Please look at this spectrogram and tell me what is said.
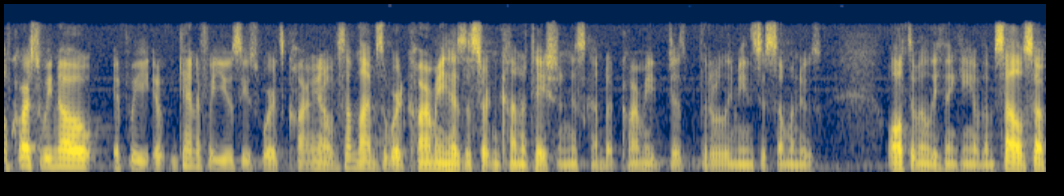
of course, we know if we again if we use these words, you know, sometimes the word karmi has a certain connotation in this kind, but karmi just literally means just someone who's ultimately thinking of themselves. So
